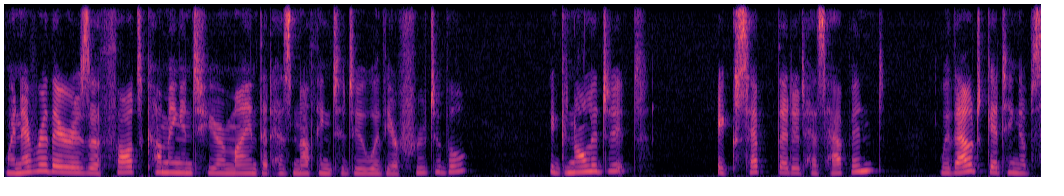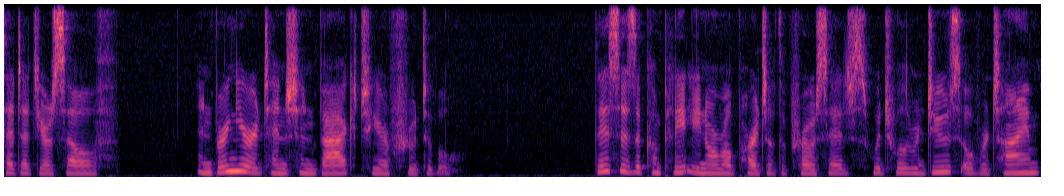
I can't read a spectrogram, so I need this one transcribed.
Whenever there is a thought coming into your mind that has nothing to do with your fruitable, acknowledge it, accept that it has happened, without getting upset at yourself, and bring your attention back to your fruitable. This is a completely normal part of the process, which will reduce over time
